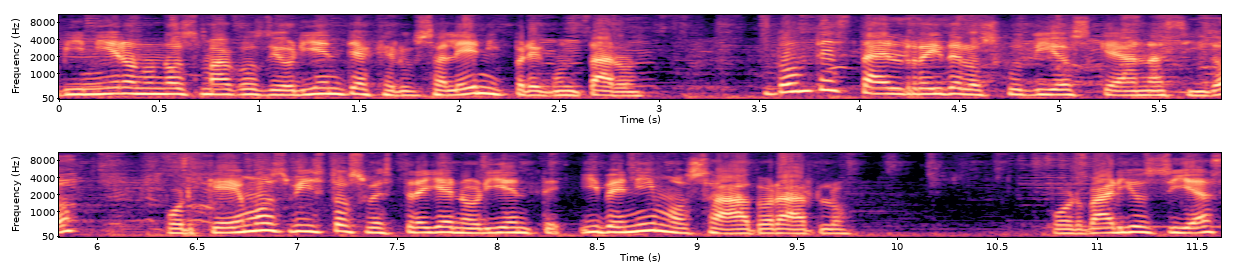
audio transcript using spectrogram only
Vinieron unos magos de Oriente a Jerusalén y preguntaron, ¿Dónde está el rey de los judíos que ha nacido? Porque hemos visto su estrella en Oriente y venimos a adorarlo. Por varios días,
